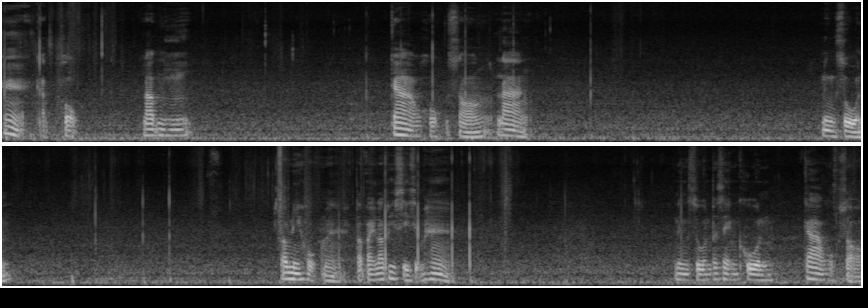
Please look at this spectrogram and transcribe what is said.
ห้ากับหกรอบนี้ เก้าหกสองล่างหนึ่งศูนย์รอบนี้หกมา ต่อไปรอบที่สี่สิบห้าหนึ่งศูนย์เปอร์เซ็นต์คูณเก้าหกสอง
